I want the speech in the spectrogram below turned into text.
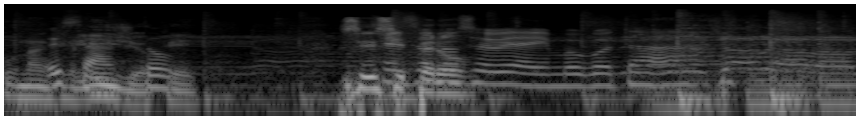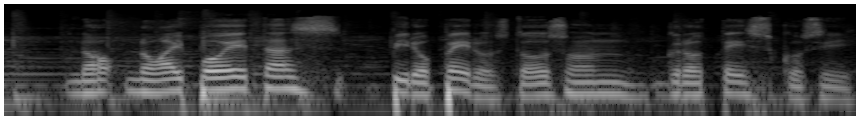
Un angelillo Exacto. que... Sí, sí, Eso pero no se ve ahí en Bogotá. no, no hay poetas piroperos, todos son grotescos y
